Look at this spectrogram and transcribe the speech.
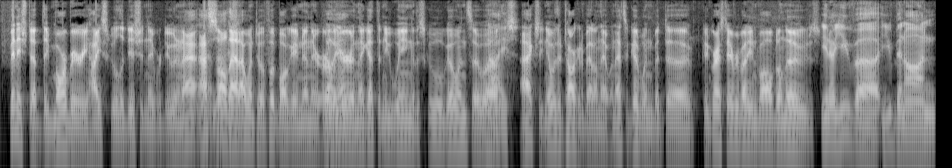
finished up the Marbury High School edition they were doing, and I, I saw nice. Oh, that. I went to a football game down there earlier, yeah? and they got the new wing of the school going. So uh, Nice. I actually know what they're talking about on that one. That's a good one. But uh, congrats to everybody involved on those. You know, you've uh, you've been on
